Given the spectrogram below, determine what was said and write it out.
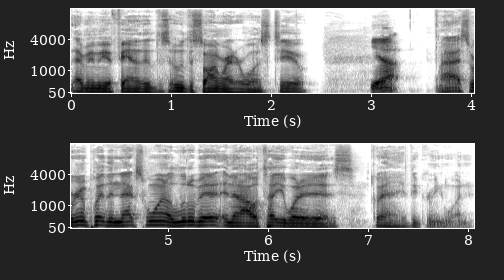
that made me a fan of the, who the songwriter was too. Yeah. All right, so we're gonna play the next one a little bit, and then I'll tell you what it is. Go ahead and hit the green one.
